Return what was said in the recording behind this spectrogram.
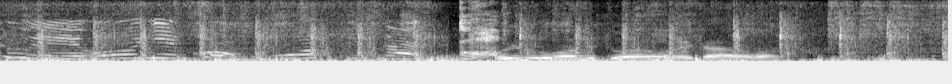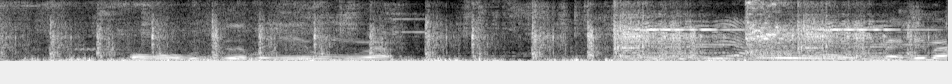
เฮ้ยโอ้ยงของพวกไอ้สัตว์ เฮ้ยตั วนั้นมีตัวนั้นของรายการล้วะโอ้โหเพิ่งเกิดมาเองพวกมึงอะโอ้แบกได้ไหม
